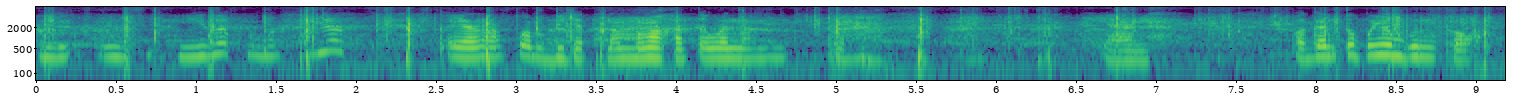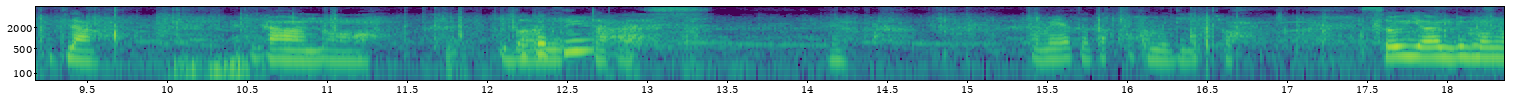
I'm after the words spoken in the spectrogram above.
Hindi, hirap, mahirap. Kaya nga po, ang bigat ng mga katawan namin dito. Ayan. Pag ganito po yung bundok, wait lang. Ayan, o. Oh. Diba ang Kapatid. taas. Mamaya tatakbo kami dito. So, yan, may mga...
